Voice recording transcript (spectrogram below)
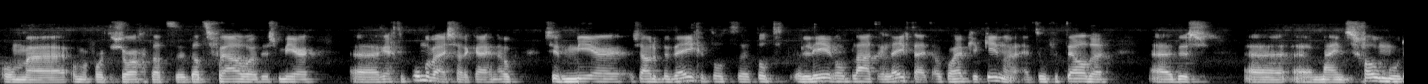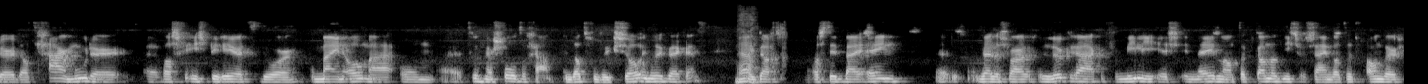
om, om ervoor te zorgen dat, dat vrouwen dus meer recht op onderwijs zouden krijgen. En ook zich meer zouden bewegen tot, tot leren op latere leeftijd, ook al heb je kinderen. En toen vertelde uh, dus uh, mijn schoonmoeder dat haar moeder was geïnspireerd door mijn oma om terug naar school te gaan. En dat vond ik zo indrukwekkend. Ja. Ik dacht, als dit bij één weliswaar lukrake familie is in Nederland, dan kan het niet zo zijn dat het anders,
